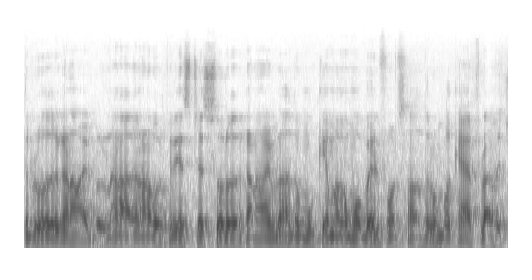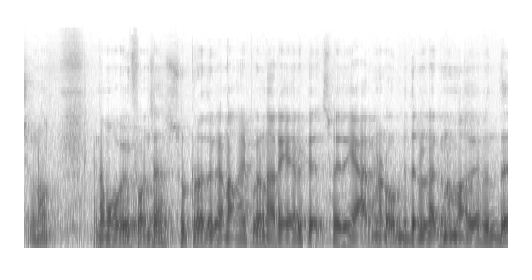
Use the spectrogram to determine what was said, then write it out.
திருடுவதற்கான வாய்ப்பு இருக்கனால அதனால் ஒரு பெரிய ஸ்ட்ரெஸ் வருவதற்கான வாய்ப்பு அது முக்கியமாக மொபைல் ஃபோன்ஸை வந்து ரொம்ப கேர்ஃபுல்லாக வச்சுக்கணும். ஏன்னா மொபைல் ஃபோன்ஸை சுற்றுறதுக்கான வாய்ப்புகள் நிறைய இருக்குது ஸோ இது யார் நடவும் மிதன லக்னமாக இருந்து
